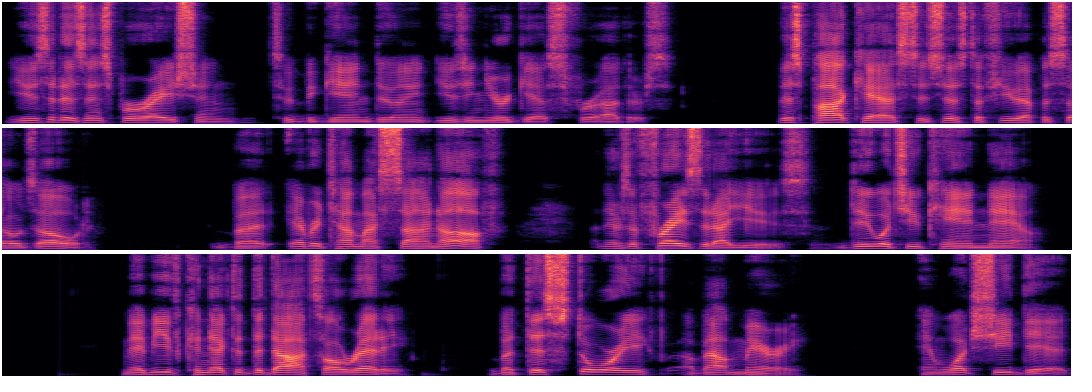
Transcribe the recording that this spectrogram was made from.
Use it as inspiration to begin doing using your gifts for others. This podcast is just a few episodes old, but every time I sign off, there's a phrase that I use do what you can now. Maybe you've connected the dots already. But this story about Mary and what she did,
